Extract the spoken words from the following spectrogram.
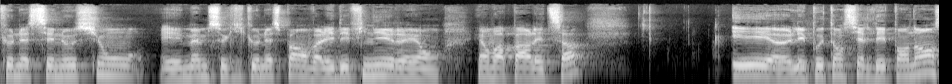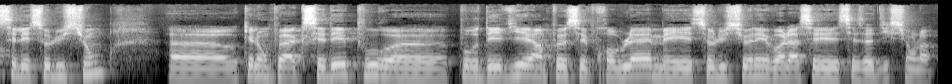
connaissent ces notions et même ceux qui connaissent pas, on va les définir et on, et on va parler de ça. Et les potentielles dépendances et les solutions euh, auxquels on peut accéder pour, euh, pour dévier un peu ces problèmes et solutionner voilà, ces, ces addictions-là.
